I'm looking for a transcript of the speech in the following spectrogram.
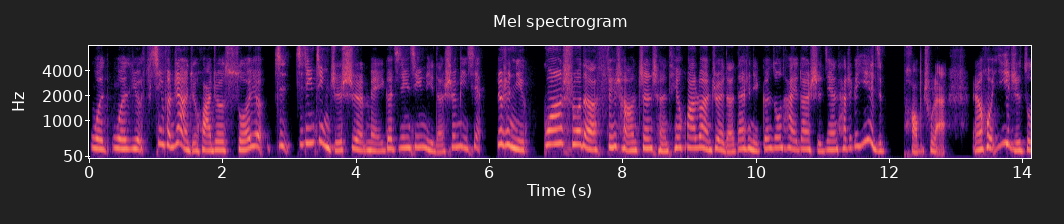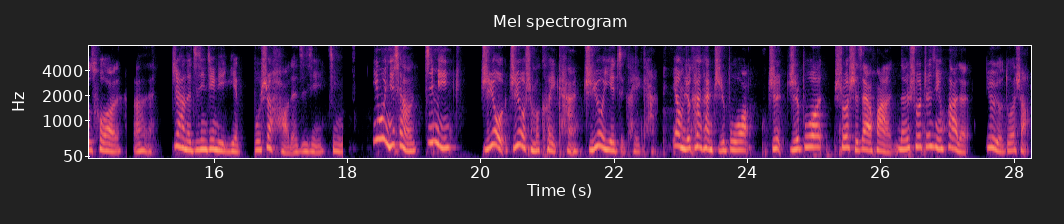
我我有兴奋这样一句话，就是所有基基金净值是每一个基金经理的生命线，就是你光说的非常真诚、天花乱坠的，但是你跟踪他一段时间，他这个业绩。跑不出来，然后一直做错，呃，这样的基金经理也不是好的基金经理，因为你想，基民只有只有什么可以看，只有业绩可以看，要么就看看直播，直直播说实在话，能说真心话的又有多少？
